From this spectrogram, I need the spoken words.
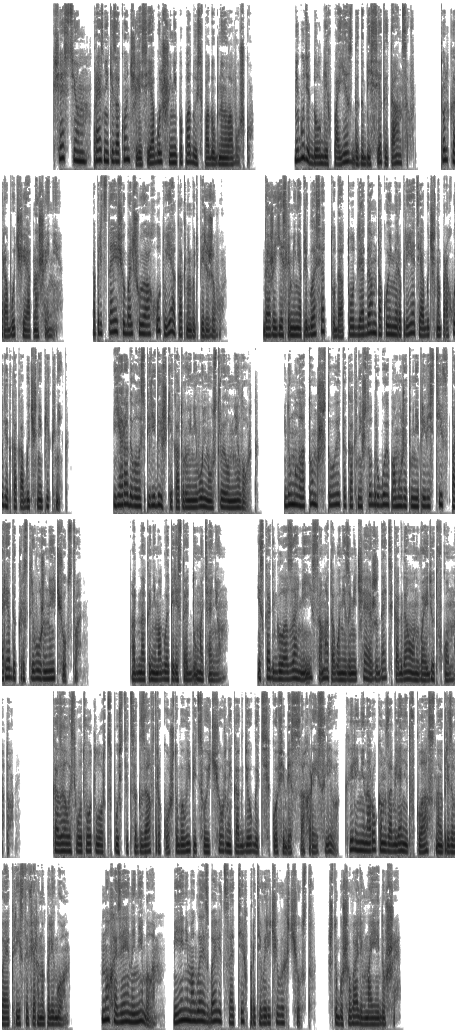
К счастью, праздники закончились, и я больше не попадусь в подобную ловушку. Не будет долгих поездок, бесед и танцев, только рабочие отношения. А предстоящую большую охоту я как-нибудь переживу. Даже если меня пригласят туда, то для дам такое мероприятие обычно проходит как обычный пикник. Я радовалась передышке, которую невольно устроил мне лорд, и думала о том, что это, как ничто другое, поможет мне привести в порядок растревоженные чувства. Однако не могла перестать думать о нем, искать глазами и, сама того не замечая, ждать, когда он войдет в комнату. Казалось, вот-вот лорд спустится к завтраку, чтобы выпить свой черный как дёготь, кофе без сахара и сливок, или ненароком заглянет в классную, призывая Кристофера на полигон. Но хозяина не было, и я не могла избавиться от тех противоречивых чувств, что бушевали в моей душе.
